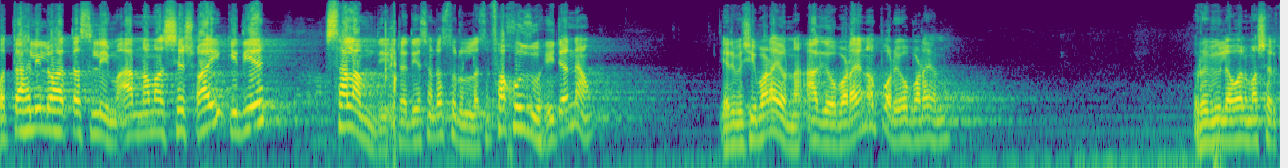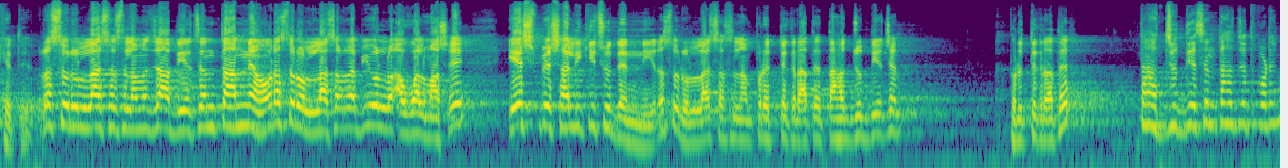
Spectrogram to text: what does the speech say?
ও তাহলিলোহা তসলিম, আর নামাজ শেষ হয় কি দিয়ে? সালাম দিয়ে। এটা দিয়েছেন রসুল্লাহ ফাখুজু এইটা নাও। এর বেশি বাড়ায়ও না, আগেও বাড়ায় না, পরেও বাড়ায় না। রবিউল আউ্য়াল মাসের ক্ষেত্রে রসুল্লাহ সাল্লাম যা দিয়েছেন তা নেও। রসুল্লাহ রবিউল আউ্য়াল মাসে স্পেশালি কিছু দেননি। রসুল্লাহ সাল্লাম প্রত্যেক রাতে তাহাজুদ দিয়েছেন। প্রত্যেক রাতে তাহাজুদ দিয়েছেন তাহাজুদ পড়েন।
